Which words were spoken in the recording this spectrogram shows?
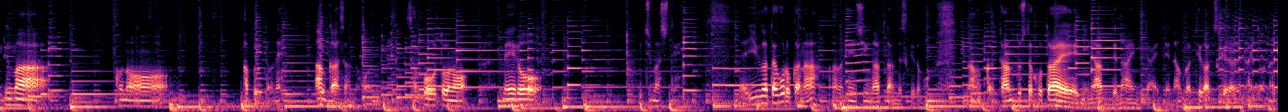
昼間このアプリとねアンカーさんの方にサポートのメールを打ちまして、え、夕方頃かなあの返信があったんですけどもなんかちゃんとした答えになってないみたいでなんか手がつけられないような状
